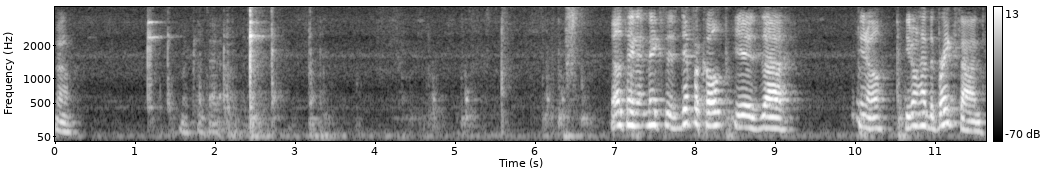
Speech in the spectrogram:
well, I'm gonna cut that out. The other thing that makes this difficult is, uh, you know, you don't have the brakes on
